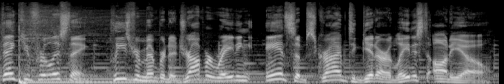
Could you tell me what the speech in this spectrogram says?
Thank you for listening. Please remember to drop a rating and subscribe to get our latest audio.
